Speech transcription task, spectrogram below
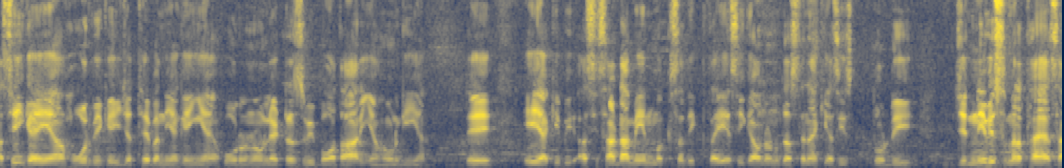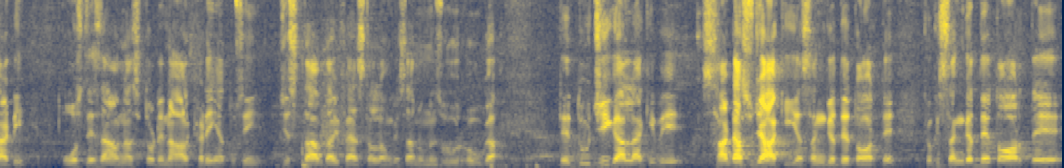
ਅਸੀਂ ਗਏ ਆ ਹੋਰ ਵੀ ਕਈ ਜਥੇਬੰਦੀਆਂ ਗਈਆਂ, ਹੋਰ ਉਹਨਾਂ ਨੂੰ ਲੈਟਰਸ ਵੀ ਬਹੁਤ ਆ ਰਹੀਆਂ ਹੋਣਗੀਆਂ ਤੇ ਇਹ ਆ ਕਿ ਵੀ ਅਸੀਂ, ਸਾਡਾ ਮੇਨ ਮਕਸਦ ਇੱਕ ਤਾਂ ਇਹ ਸੀਗਾ ਉਹਨਾਂ ਨੂੰ ਦੱਸਣਾ ਕਿ ਅਸੀਂ ਤੁਹਾਡੀ ਜਿੰਨੀ ਵੀ ਸਮਰੱਥਾ ਹੈ ਸਾਡੀ, ਉਸ ਦੇ ਹਿਸਾਬ ਨਾਲ ਅਸੀਂ ਤੁਹਾਡੇ ਨਾਲ ਖੜੇ ਆ ਤੁਸੀਂ ਜਿਸ ਹਿਸਾਬ ਦਾ ਵੀ ਫੈਸਲਾ ਲਓਗੇ ਸਾਨੂੰ ਮਨਜ਼ੂਰ ਹੋਊਗਾ। ਤੇ ਦੂਜੀ ਗੱਲ ਆ ਕਿ ਵੀ ਸਾਡਾ ਸੁਝਾਅ ਕੀ ਆ ਸੰਗਤ ਦੇ ਤੌਰ ਤੇ? ਕਿਉਂਕਿ ਸੰਗਤ ਦੇ ਤੌਰ ਤੇ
